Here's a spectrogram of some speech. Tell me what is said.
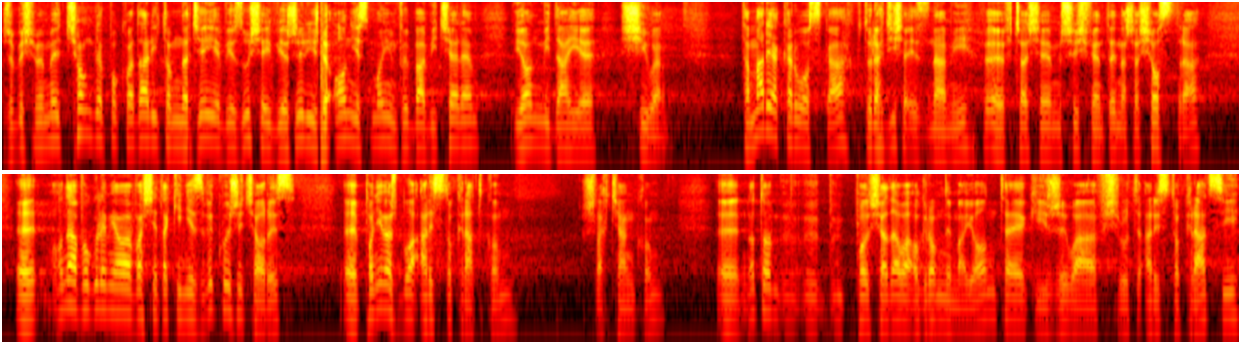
żebyśmy my ciągle pokładali tą nadzieję w Jezusie i wierzyli, że On jest moim wybawicielem i On mi daje siłę. Ta Maria Karłowska, która dzisiaj jest z nami w, czasie mszy świętej, nasza siostra, e, ona w ogóle miała właśnie taki niezwykły życiorys, e, ponieważ była arystokratką, szlachcianką, e, no to posiadała ogromny majątek i żyła wśród arystokracji.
